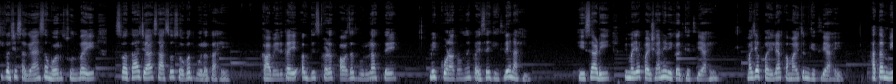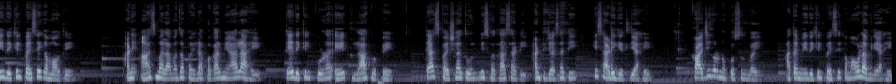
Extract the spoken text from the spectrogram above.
की कशी सगळ्यांसमोर सुनबाई स्वतःच्या सासूसोबत बोलत आहे. कावेरीताई अगदीच कडक आवाजात बोलू लागते. मी कोणाकडून पैसे घेतले नाही. ही साडी मी माझ्या पैशाने विकत घेतली आहे. माझ्या पहिल्या कमाईतून घेतली आहे. आता मी देखील पैसे कमावते. आणि आज मला माझा पहिला पगार मिळाला आहे. ते देखील पूर्ण एक लाख रुपये. त्याच पैशातून मी स्वतःसाठी आणि तुझ्यासाठी ही साडी घेतली आहे. काळजी करू नको सुनबाई. आता मी देखील पैसे कमावू लागली आहे.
